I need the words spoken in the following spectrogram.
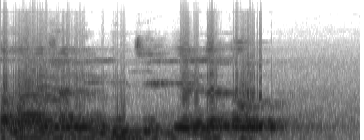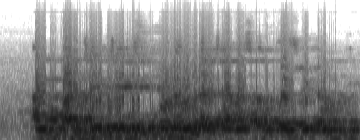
సమావేశాన్ని పిలిచి మీ అందరితో నాకు పరిచయం చేసుకోవడం కూడా చాలా సంతోషంగా ఉంది.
